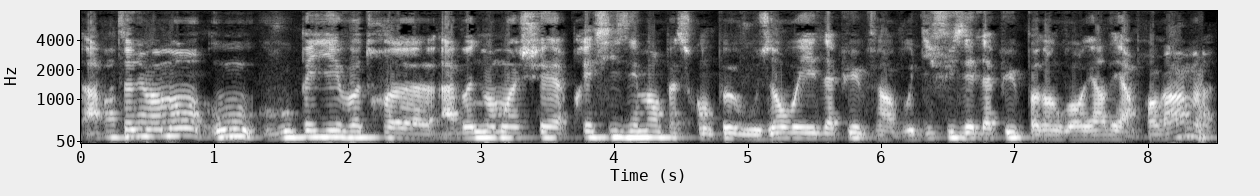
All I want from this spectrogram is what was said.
À partir du moment où vous payez votre euh, abonnement moins cher, précisément parce qu'on peut vous envoyer de la pub, enfin vous diffuser de la pub pendant que vous regardez un programme,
